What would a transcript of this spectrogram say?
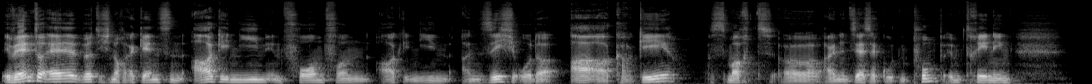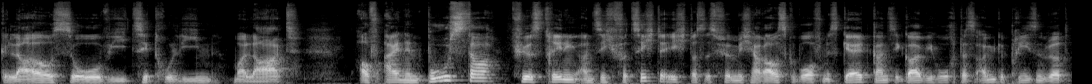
Eventuell würde ich noch ergänzen Arginin in Form von Arginin an sich oder AAKG. Das macht äh, einen sehr, sehr guten Pump im Training, genauso wie Citrullin Malat. Auf einen Booster fürs Training an sich verzichte ich. Das ist für mich herausgeworfenes Geld, ganz egal wie hoch das angepriesen wird.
